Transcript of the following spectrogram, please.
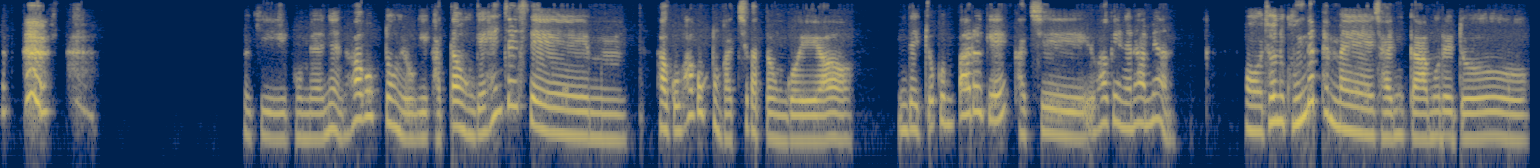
여기 보면은 화곡동 여기 갔다 온 게 헨젤 쌤하고 화곡동 같이 갔다 온 거예요. 근데 쪼끔 빠르게 같이 확인을 하면 어 저는 국내 판매자니까 아무래도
